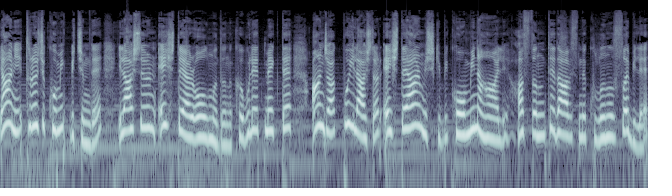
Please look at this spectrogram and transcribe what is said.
Yani trajikomik biçimde ilaçların eşdeğer olmadığını kabul etmekte ancak bu ilaçlar eşdeğermiş gibi kombine hali hastanın tedavisinde kullanılsa bile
